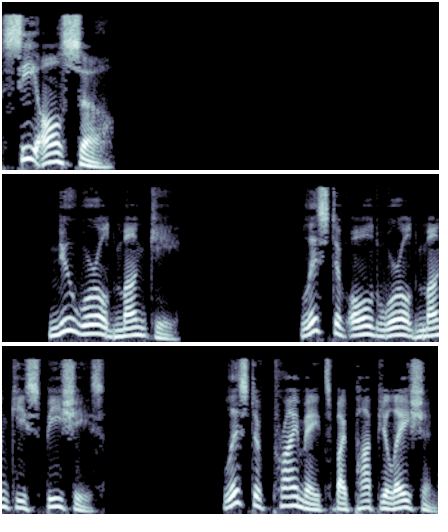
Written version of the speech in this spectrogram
See also New World monkey List of Old World monkey species List of primates by population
